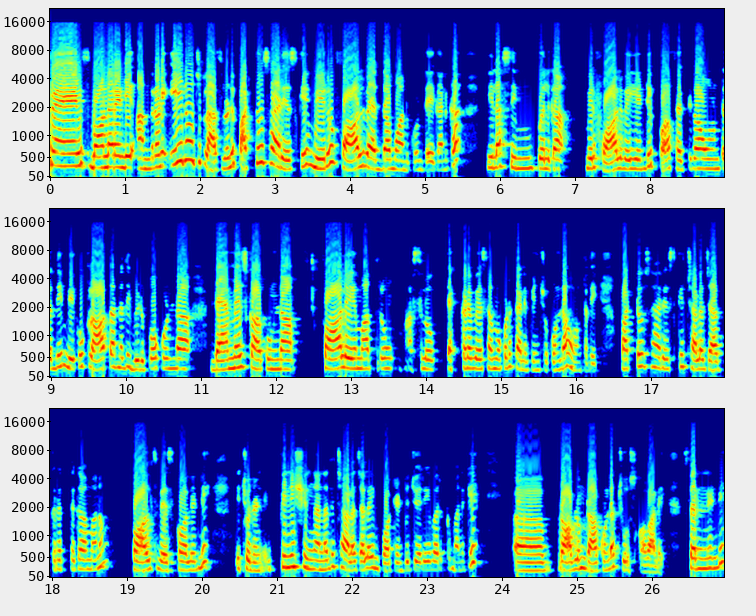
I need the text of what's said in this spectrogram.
ఫ్రెండ్స్ బాగున్నారండి. అందరూ ఈ రోజు క్లాస్లోని పట్టు సారీస్కి మీరు ఫాల్ వేద్దాము అనుకుంటే కనుక ఇలా సింపుల్గా మీరు ఫాల్ వేయండి. పర్ఫెక్ట్గా ఉంటది. మీకు క్లాత్ అన్నది విడిపోకుండా డ్యామేజ్ కాకుండా ఫాల్ ఏమాత్రం అసలు ఎక్కడ వేసామో కూడా కనిపించకుండా ఉంటది. పట్టు సారీస్కి చాలా జాగ్రత్తగా మనం ఫాల్స్ వేసుకోవాలండి. ఇది చూడండి ఫినిషింగ్ అన్నది చాలా చాలా ఇంపార్టెంట్ జెరీ వర్క్ మనకి ప్రాబ్లం రాకుండా చూసుకోవాలి. సరేనండి?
